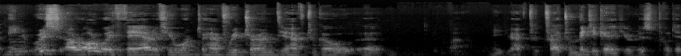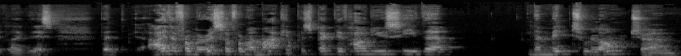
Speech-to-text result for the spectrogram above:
I mean, risks are always there. If you want to have returns, you have to go. Uh, you have to try to mitigate your risk. Put it like this. But either from a risk or from a market perspective, how do you see the the mid to long term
